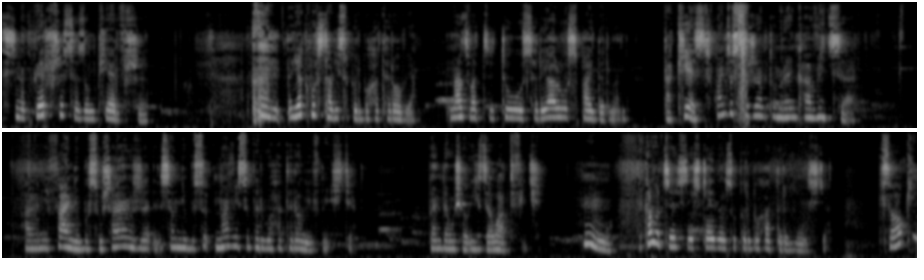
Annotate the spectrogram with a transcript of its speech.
Odcinek pierwszy, sezon pierwszy. Jak powstali superbohaterowie? Nazwa tytułu serialu Spider-Man. Tak jest, w końcu stworzyłem tą rękawicę. Ale nie fajnie, bo słyszałem, że są niby su- nowi superbohaterowie w mieście. Będę musiał ich załatwić. Hmm, ciekawe, czy jest jeszcze jeden superbohater w mieście. Co? Kim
